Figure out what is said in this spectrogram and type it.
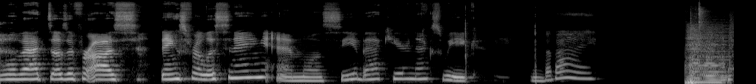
Well, that does it for us. Thanks for listening, and we'll see you back here next week. Bye bye.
